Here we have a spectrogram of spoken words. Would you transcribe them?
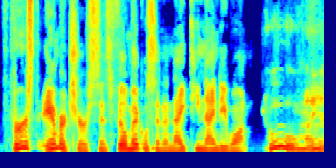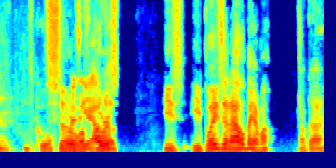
First amateur since Phil Mickelson in 1991. Ooh man, that's cool. So Where's of he out course he's he plays at Alabama? Okay.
